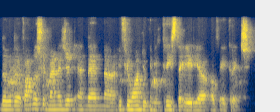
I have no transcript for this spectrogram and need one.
The, the farmers should manage it. And then uh, if you want, you can increase the area of acreage.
